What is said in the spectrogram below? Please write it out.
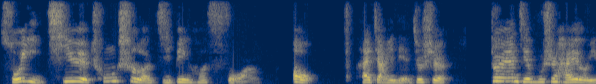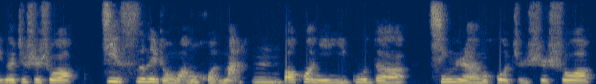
所以七月充斥了疾病和死亡。哦，还讲一点，就是中元节不是还有一个，就是说祭祀那种亡魂嘛，嗯，包括你已故的亲人，或者是说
